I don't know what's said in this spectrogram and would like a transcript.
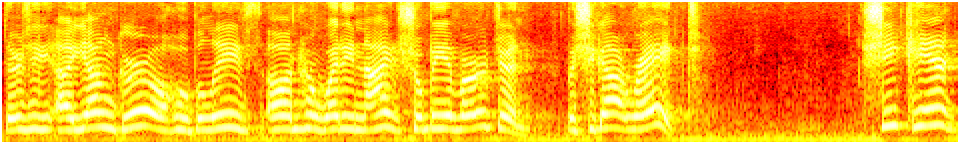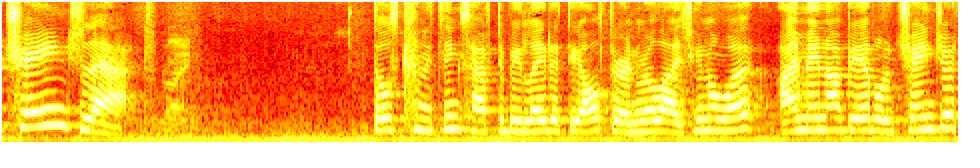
There's a, a young girl who believes on her wedding night she'll be a virgin, but she got raped. She can't change that. Right. Those kind of things have to be laid at the altar and realize, you know what? I may not be able to change it,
